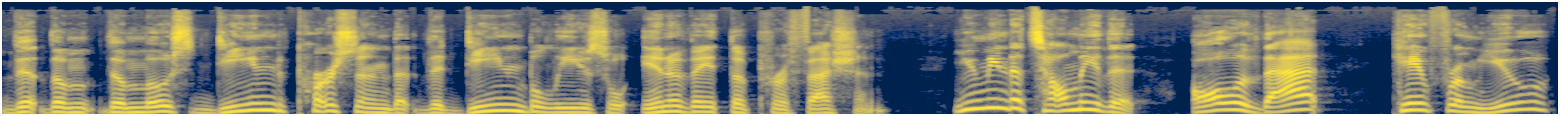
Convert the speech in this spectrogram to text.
the, the, the most deemed person that the dean believes will innovate the profession. You mean to tell me that all of that came from you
